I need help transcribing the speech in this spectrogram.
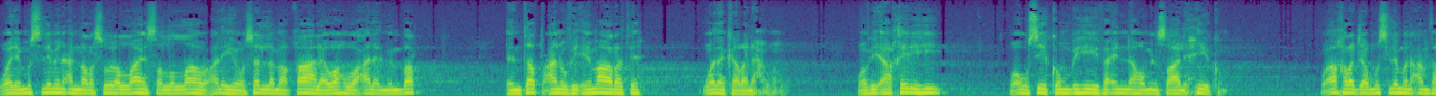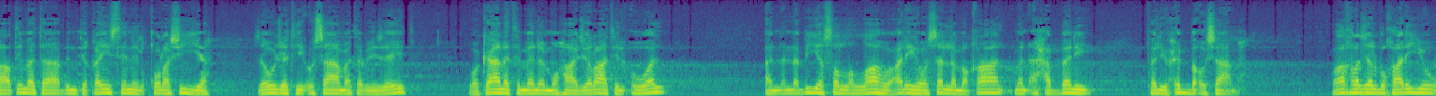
ولمسلم أن رسول الله صلى الله عليه وسلم قال وهو على المنبر إن تطعنوا في إمارته وذكر نحوه. وفي آخره وأوصيكم به فإنه من صالحيكم. وأخرج مسلم عن فاطمة بنت قيس القرشية زوجة أسامة بن زيد وكانت من المهاجرات الأول أن النبي صلى الله عليه وسلم قال من أحبني فليحب أسامة. وأخرج البخاري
